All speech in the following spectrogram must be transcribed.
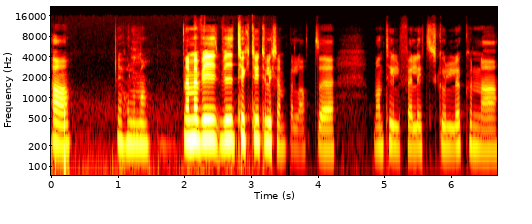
Ja, jag håller med. Nej, men vi, vi tyckte ju till exempel att eh, man tillfälligt skulle kunna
